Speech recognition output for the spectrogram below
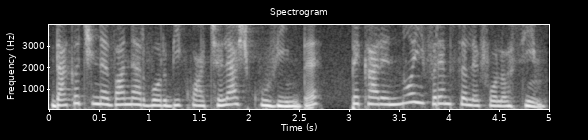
dacă cineva ne-ar vorbi cu aceleași cuvinte pe care noi vrem să le folosim.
